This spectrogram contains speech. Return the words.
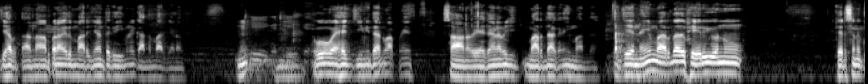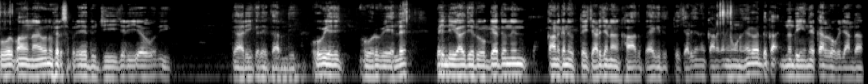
ਜੇ ਹਫਤਾ ਨਾ ਭਰਾਂਗੇ ਤੇ ਮਰ ਜਾਣਾ ਤਕਰੀਬਨ ਕੰਦ ਮਰ ਜਾਣਾ। ਠੀਕ ਹੈ ਠੀਕ ਹੈ। ਉਹ ਇਹ ਜ਼ਿਮੀਂਦਾਰ ਨੂੰ ਆਪਣੇ ਹਿਸਾਬ ਨਾਲ ਵੇਖ ਲੈਣਾ ਵੀ ਮਰਦਾ ਕਿ ਨਹੀਂ ਮਰਦਾ। ਜੇ ਨਹੀਂ ਮਰਦਾ ਤੇ ਫਿਰ ਵੀ ਉਹਨੂੰ ਫਿਰ ਸਨਕੋਰ ਭਾਵੇਂ ਨਾ ਉਹਨੂੰ ਫਿਰ ਸਪਰੇਅ ਦੂਜੀ ਜਿਹੜੀ ਹੈ ਉਹਦੀ ਤਿਆਰੀ ਕਰੇ ਕਰਨ ਦੀ। ਉਹ ਵੀ ਅਜੇ ਹੋਰ ਵੇਖ ਲੈ। ਪਹਿਲੀ ਗੱਲ ਜੇ ਰੋਕ ਗਿਆ ਤੇ ਉਹਨੇ ਕਣਕ ਨੇ ਉੱਤੇ ਚੜ ਜਾਣਾ ਖਾਦ ਪੈ ਗਈ ਤੇ ਉੱਤੇ ਚੜ ਜਾਣਾ ਕਣਕ ਨੇ ਹੁਣ ਨਦੀਨ ਦੇ ਘਰ ਰੁਕ ਜਾਂਦਾ।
